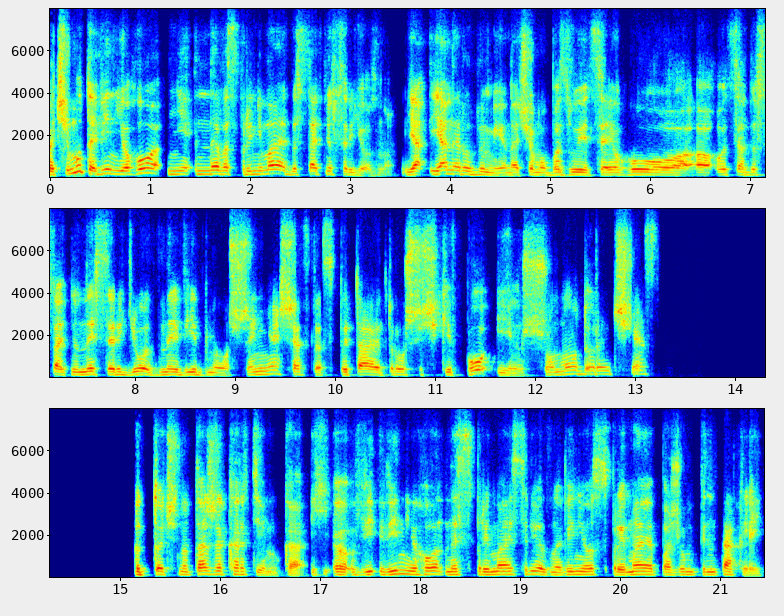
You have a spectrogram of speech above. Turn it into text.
Почему-то він його не, не восприймає достатньо серйозно. Я, я не розумію, на чому базується його а, оце достатньо несерйозне відношення. Щас я спитаю трошечки по-іншому, до речі. Тут точно та же картинка. Е, ві- Він його не сприймає серйозно, він його сприймає пажом Пентаклей.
